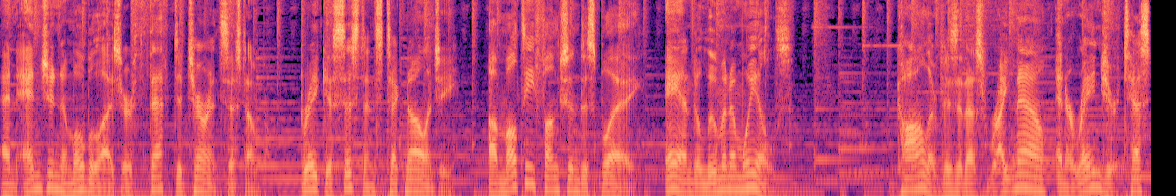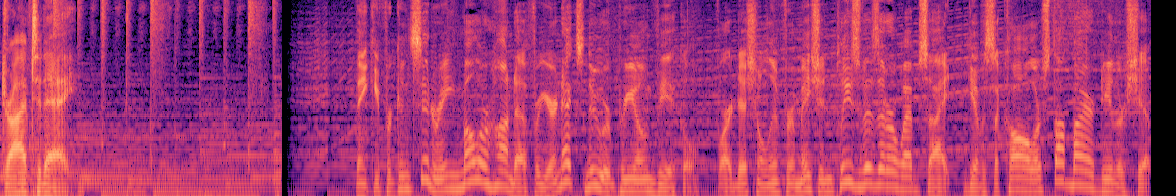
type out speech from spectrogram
an engine immobilizer theft deterrent system, brake assistance technology, a multi-function display, and aluminum wheels. Call or visit us right now and arrange your test drive today. Thank you for considering Muller Honda for your next new or pre-owned vehicle. For additional information, please visit our website, give us a call, or stop by our dealership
